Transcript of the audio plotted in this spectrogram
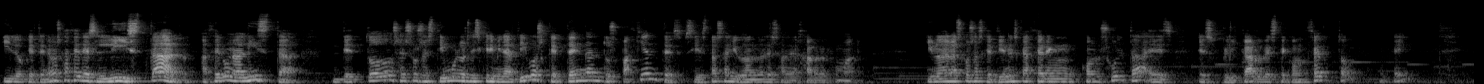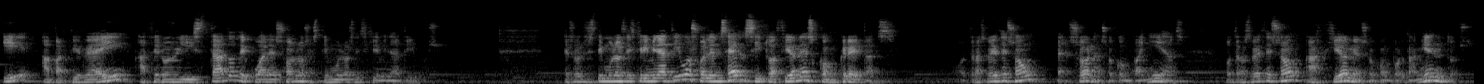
Y lo que tenemos que hacer es listar, hacer una lista de todos esos estímulos discriminativos que tengan tus pacientes si estás ayudándoles a dejar de fumar. Y una de las cosas que tienes que hacer en consulta es explicarle este concepto, y a partir de ahí hacer un listado de cuáles son los estímulos discriminativos. Esos estímulos discriminativos suelen ser situaciones concretas. Otras veces son personas o compañías. Otras veces son acciones o comportamientos.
